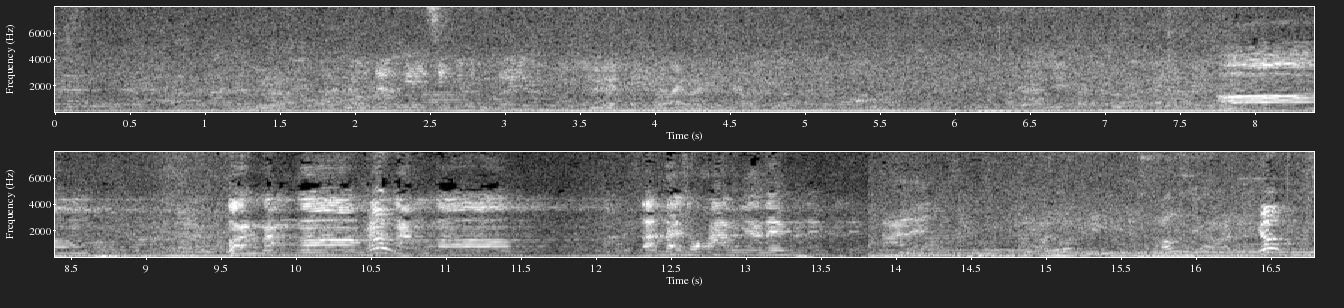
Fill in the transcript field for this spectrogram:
à, ờ, toàn năm uh, nặng uh, đánh đài số 2 nha anh em. Go!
